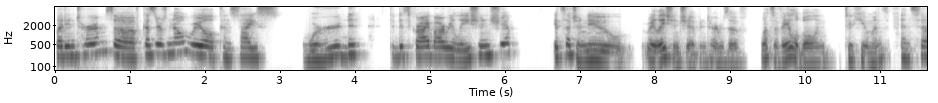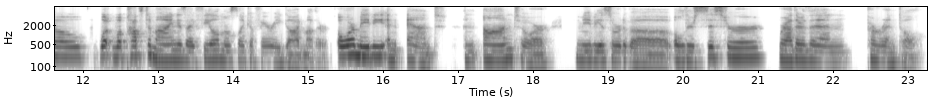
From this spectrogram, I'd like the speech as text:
But in terms of, because there's no real concise word to describe our relationship, it's such a new relationship in terms of what's available to humans. And so what, what pops to mind is I feel almost like a fairy godmother or maybe an aunt, an aunt or maybe a sort of a older sister rather than parental.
